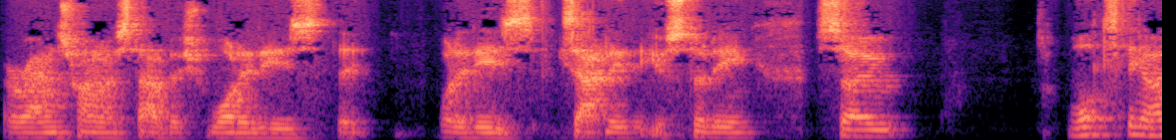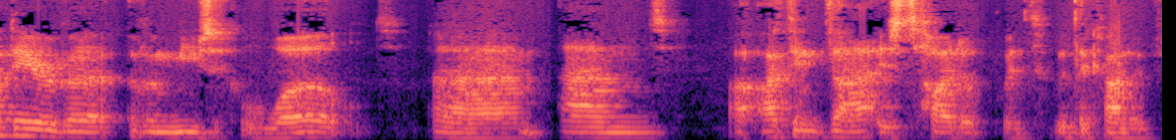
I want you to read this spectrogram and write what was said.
around trying to establish what it is that what it is exactly that you're studying. So what's the idea of a, of a musical world? Um, and I think that is tied up with, with the kind of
